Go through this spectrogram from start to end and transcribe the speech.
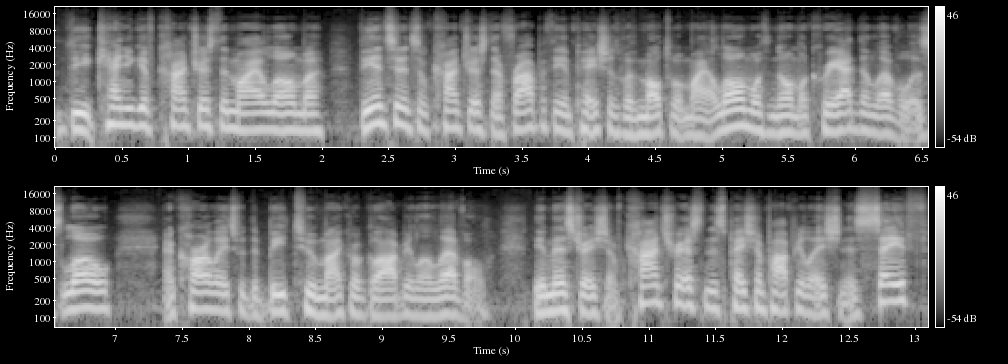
the can you give contrast in myeloma? The incidence of contrast nephropathy in patients with multiple myeloma with normal creatinine level is low and correlates with the B2 microglobulin level. The administration of contrast in this patient population is safe,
